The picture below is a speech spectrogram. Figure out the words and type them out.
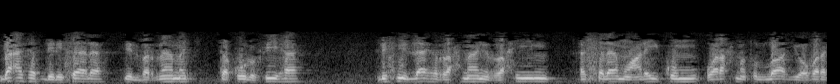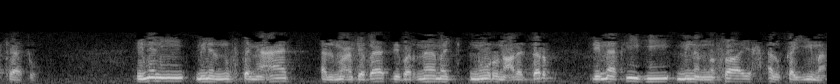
بعثت برسالة للبرنامج تقول فيها بسم الله الرحمن الرحيم السلام عليكم ورحمة الله وبركاته. إنني من المستمعات المعجبات ببرنامج نور على الدرب لما فيه من النصائح القيمة.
